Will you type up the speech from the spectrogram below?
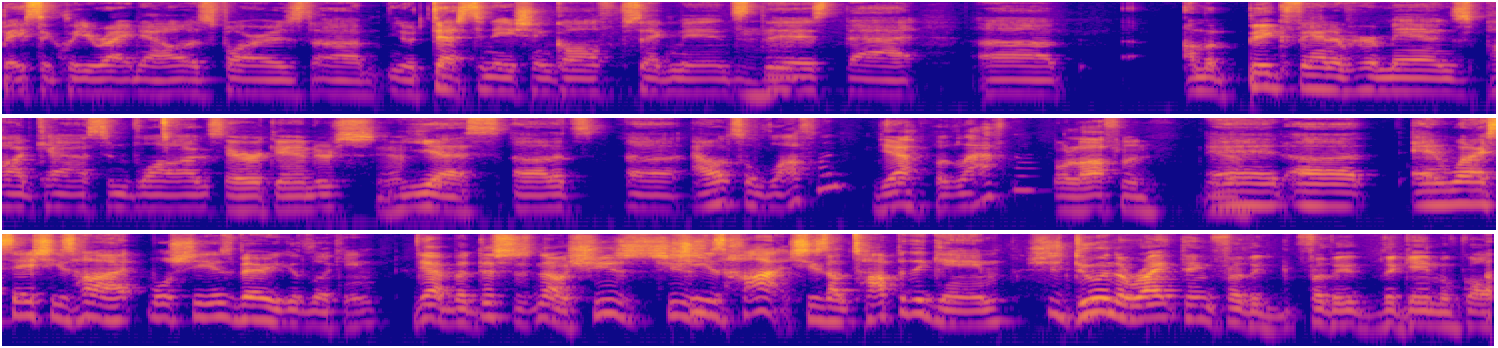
basically right now, as far as um, you know, destination golf segments, Mm-hmm. this that. Uh, I'm a big fan of her man's podcast and vlogs. Erik Anders. Yeah. Yes, uh, that's uh, Alex O'Laughlin. Yeah. O'Laughlin. O'Laughlin. Yeah. And uh, and when I say she's hot, well, she is very good looking. yeah, but this is no. She's she's She's hot. She's on top of the game. She's doing the right thing for the for the, the game of golf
